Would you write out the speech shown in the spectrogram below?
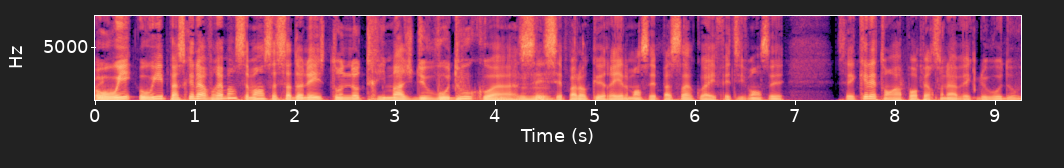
Oui. Oui, oui, parce que là, vraiment, c'est bon, ça, ça donnait une autre image du vaudou, quoi. Mhm. C'est, c'est pas là que réellement c'est pas ça, quoi. Effectivement, c'est, c'est quel est ton rapport personnel avec le vaudou?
